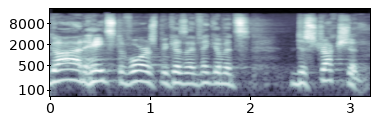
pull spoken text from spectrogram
God hates divorce because I think of its destruction.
